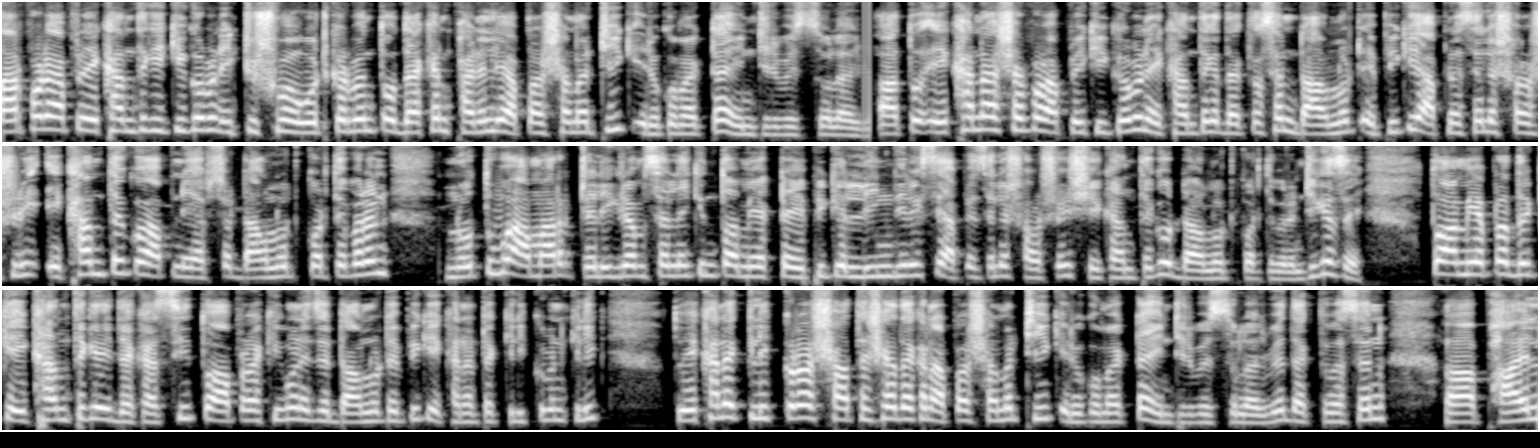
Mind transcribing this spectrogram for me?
তারপরে আপনি এখান থেকে কি করবেন, একটু সময় ওয়েট করবেন, তো দেখেন ফাইনালি আপনার সামনে ঠিক এরকম একটা ইন্টারভিউ চলে আসবে। তো এখানে আসার পর আপনি কী করবেন, এখান থেকে দেখতেছেন ডাউনলোড এপিকে আপনি চাইলে সরাসরি এখান থেকেও আপনি অ্যাপসটা ডাউনলোড করতে পারেন, নতুবা আমার টেলিগ্রাম চ্যানেলে কিন্তু আমি একটা এপিকে লিঙ্ক দিয়ে রেখেছি, আপনি চাইলে সরাসরি সেখান থেকেও ডাউনলোড করতে পারেন, ঠিক আছে? তো আমি আপনাদেরকে এখান থেকেই দেখাচ্ছি, তো আপনারা কি করেন যে ডাউনলোড এপিক এখানে একটা ক্লিক করবেন ক্লিক তো এখানে ক্লিক করার সাথে সাথে দেখেন আপনার সামনে ঠিক এরকম একটা ইন্টারভিউ চলে আসবে। দেখতে পাচ্ছেন ফাইল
